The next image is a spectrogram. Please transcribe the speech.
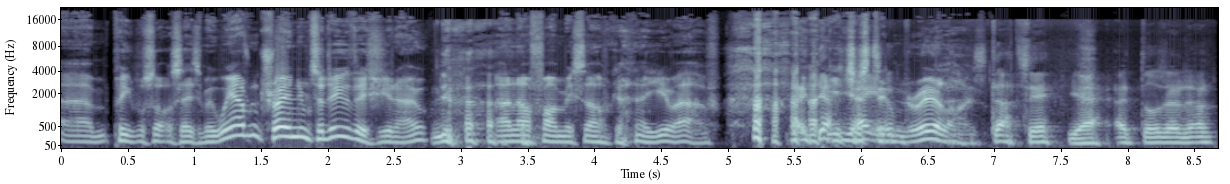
um, people sort of say to me, "We haven't trained him to do this," you know, and I find myself going, no, "You have. Yeah, you just yeah, didn't realise." That's it, yeah, it does. And, and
